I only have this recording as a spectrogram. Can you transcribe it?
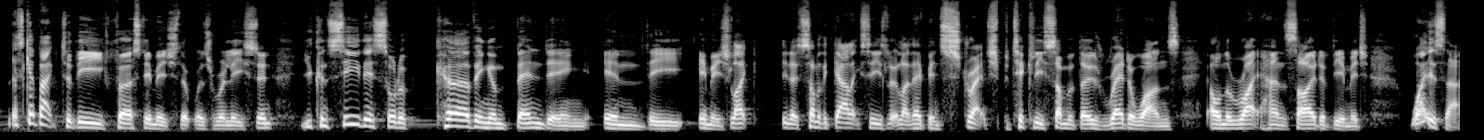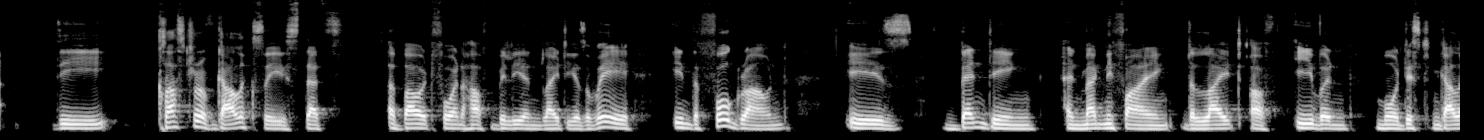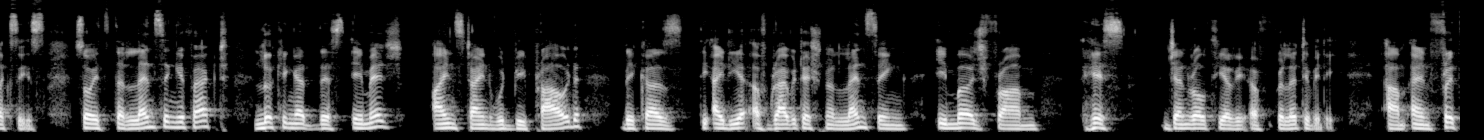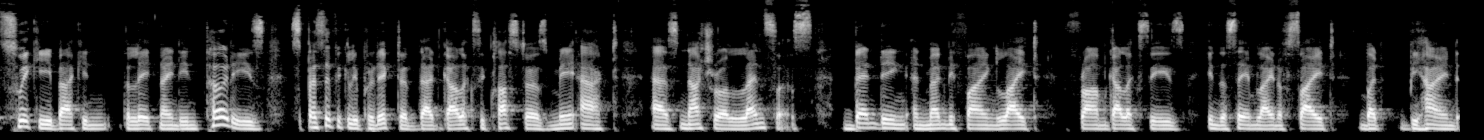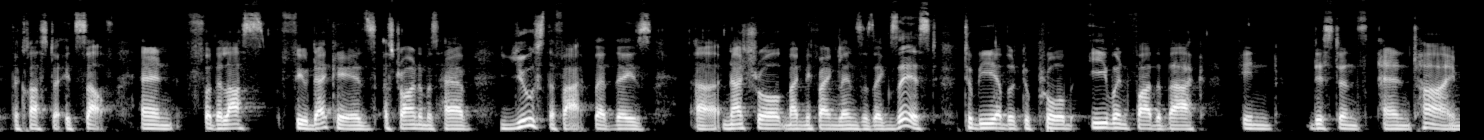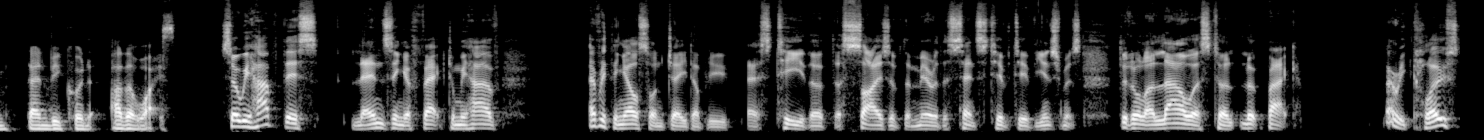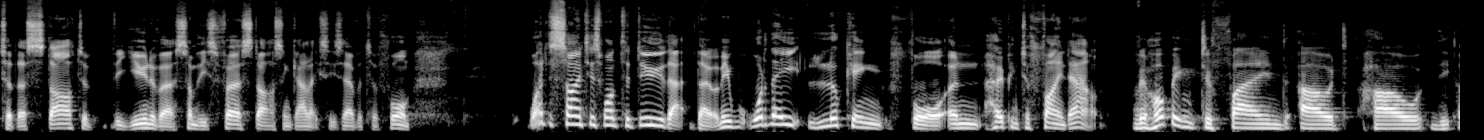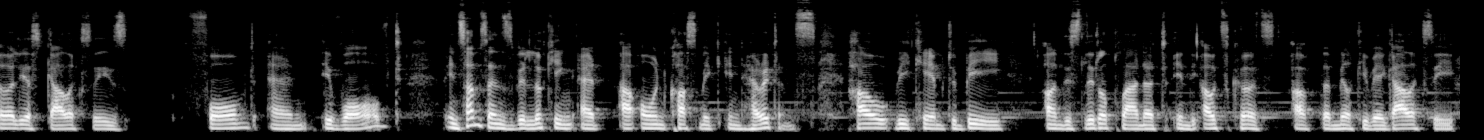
Let's get back to the first image that was released. And you can see this sort of curving and bending in the image. Like, you know, some of the galaxies look like they've been stretched, particularly some of those redder ones on the right hand side of the image. Why is that? The cluster of galaxies that's about four and a half billion light years away in the foreground is bending and magnifying the light of even more distant galaxies. So it's the lensing effect. Looking at this image, Einstein would be proud because the idea of gravitational lensing emerged from his general theory of relativity. Um, and Fritz Zwicky back in the late 1930s specifically predicted that galaxy clusters may act as natural lenses, bending and magnifying light from galaxies in the same line of sight, but behind the cluster itself. And for the last few decades, astronomers have used the fact that there's uh, natural magnifying lenses exist to be able to probe even farther back in distance and time than we could otherwise. So we have this lensing effect and we have everything else on JWST, the, the size of the mirror, the sensitivity of the instruments that will allow us to look back very close to the start of the universe, some of these first stars and galaxies ever to form. Why do scientists want to do that, though? I mean, what are they looking for and hoping to find out? We're hoping to find out how the earliest galaxies formed and evolved. In some sense, we're looking at our own cosmic inheritance, how we came to be on this little planet in the outskirts of the Milky Way galaxy.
